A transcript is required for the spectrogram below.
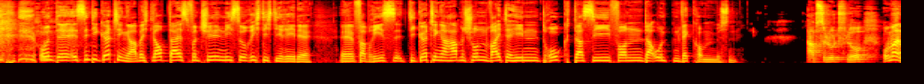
und äh, es sind die Göttinger, aber ich glaube, da ist von chillen nicht so richtig die Rede. Äh, Fabrice, die Göttinger haben schon weiterhin Druck, dass sie von da unten wegkommen müssen. Absolut, Flo. Wo man,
